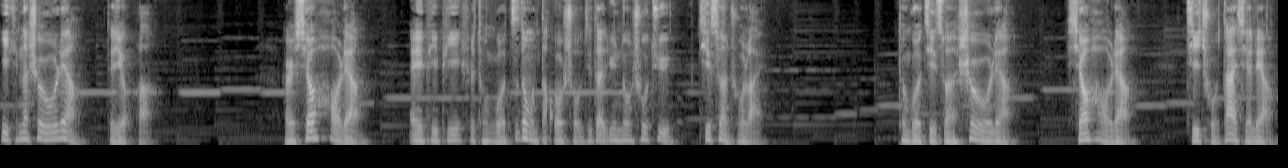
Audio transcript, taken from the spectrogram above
一天的摄入量就有了。而消耗量，APP 是通过自动导入手机的运动数据计算出来。通过计算摄入量、消耗量、基础代谢量。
